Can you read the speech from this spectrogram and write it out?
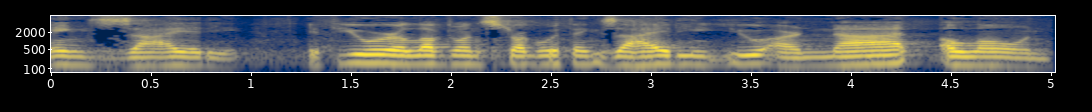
Anxiety. If you or a loved one struggle with anxiety, you are not alone.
